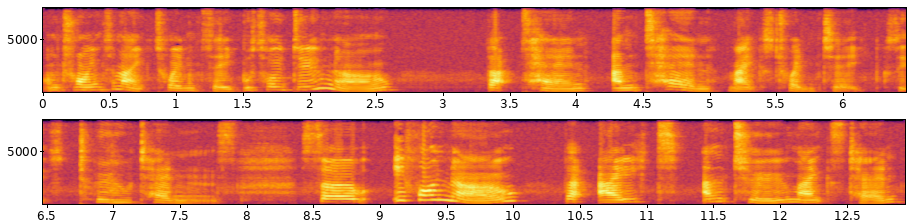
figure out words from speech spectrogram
I'm trying to make 20, but I do know that 10 and 10 makes 20, because it's two tens. So if I know that 8 and 2 makes 10,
